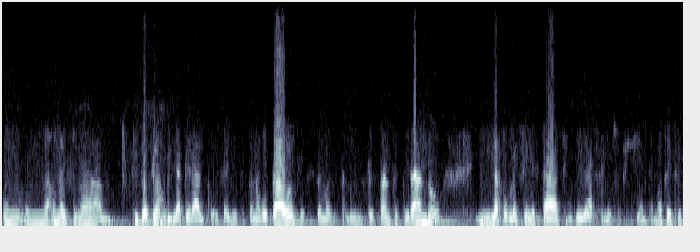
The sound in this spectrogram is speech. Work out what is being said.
una, una, situación bilateral, pues ellos están agotados, los sistemas de salud se están saturando y la población está sin cuidarse lo suficiente, ¿no? ese es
